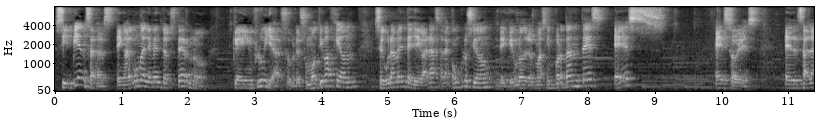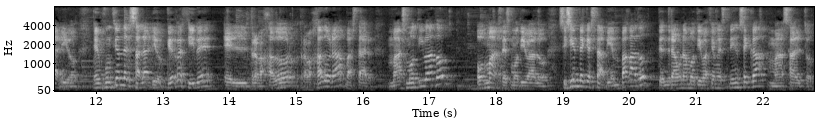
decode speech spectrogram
Si piensas en algún elemento externo que influya sobre su motivación, seguramente llegarás a la conclusión de que uno de los más importantes es... Eso es, el salario. En función del salario que recibe, el trabajador o trabajadora va a estar más motivado o más desmotivado. Si siente que está bien pagado, tendrá una motivación extrínseca más alto.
